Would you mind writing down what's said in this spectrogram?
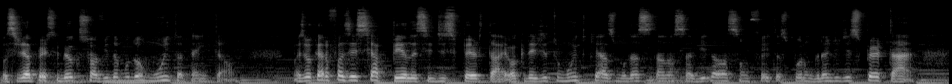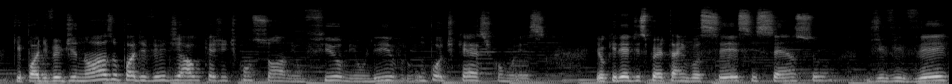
você já percebeu que sua vida mudou muito até então. Mas eu quero fazer esse apelo, esse despertar. Eu acredito muito que as mudanças da nossa vida elas são feitas por um grande despertar, que pode vir de nós ou pode vir de algo que a gente consome, um filme, um livro, um podcast como esse. Eu queria despertar em você esse senso de viver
